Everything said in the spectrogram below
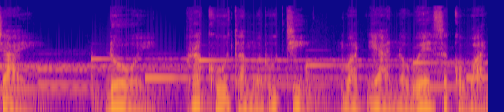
ใจ โดยพระครูธรรมรุจิ วัดยาณเวศกวัน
